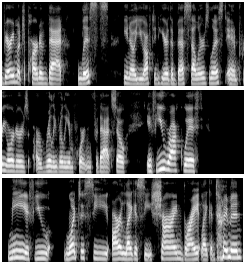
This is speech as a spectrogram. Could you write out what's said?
very much part of that lists. You know, you often hear the bestsellers list, and pre orders are really, really important for that. So if you rock with me, if you want to see our legacy shine bright like a diamond,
